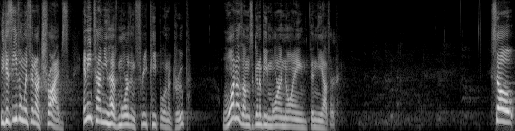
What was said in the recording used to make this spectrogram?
Because even within our tribes, anytime you have more than three people in a group, one of them is going to be more annoying than the other. So,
